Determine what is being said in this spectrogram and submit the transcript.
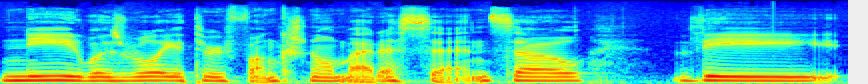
need was really through functional medicine. So the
